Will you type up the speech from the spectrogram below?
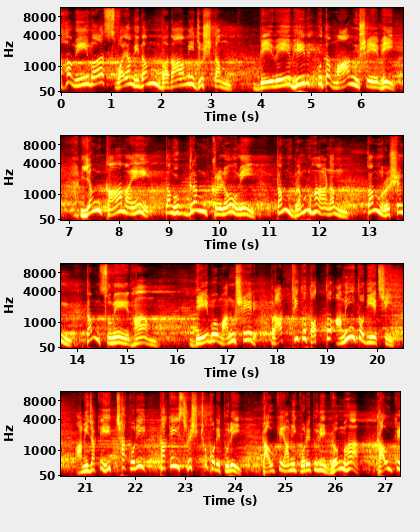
আহমেবা স্বয়মিদম বদামি জুষ্টম, দেবেভির উত মানুষেভি। ইয়ং কাময়ে তমুগ্রম কৃণোমি তম ব্রহ্মাণম তম ঋষিম তম সুমেধাম দেব মানুষের প্রার্থিত তত্ত্ব আমিই তো দিয়েছি আমি যাকে ইচ্ছা করি, তাকেই শ্রেষ্ঠ করে তুলি। কাউকে আমি করে তুলি ব্রহ্মা, কাউকে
